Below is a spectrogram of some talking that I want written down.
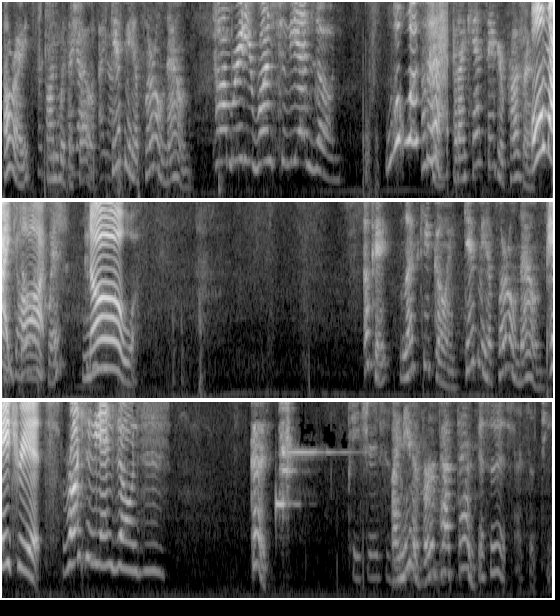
All right, Okay, on with the I show. one, I got Give me a plural noun. Tom Brady runs to the end zone. What was Okay, that? but I can't save your progress. Oh my Do you God. quit? No. Okay, let's keep going. Give me a plural noun. Patriots. Run to the end zones. Good. Patriots. I need a verb past tense. Yes, it is. That's a team.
